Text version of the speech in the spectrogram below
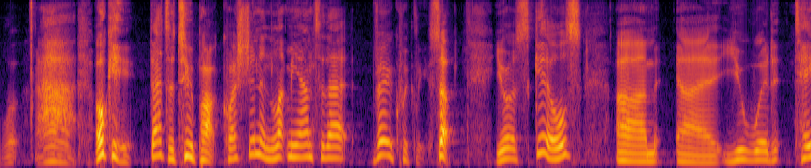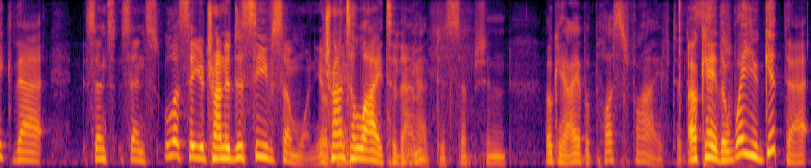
What, Ah, okay, that's a two part question, and let me answer that very quickly. So, your skills, um, uh, you would take that since since well, let's say you're trying to deceive someone, you're trying to lie to them. yeah, deception. Okay, I have a plus five to. Okay, the way you get that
